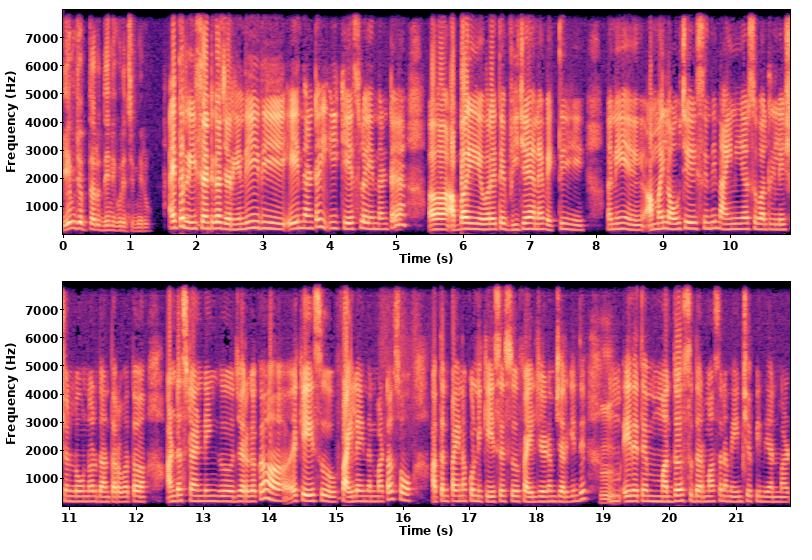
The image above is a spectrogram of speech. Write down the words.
ఏం చెప్తారు దీని గురించి మీరు? అయితే రీసెంట్గా జరిగింది. ఇది ఏంటంటే ఈ కేసులో ఏంటంటే అబ్బాయి ఎవరైతే విజయ్ అనే వ్యక్తి అని అమ్మాయి లవ్ చేసింది నైన్ ఇయర్స్ వాళ్ళ రిలేషన్లో ఉన్నారు. దాని తర్వాత అండర్స్టాండింగ్ జరగక కేసు ఫైల్ అయిందనమాట సో అతని పైన కొన్ని కేసెస్ ఫైల్ చేయడం జరిగింది. ఏదైతే మద్దర్స్ ధర్మాసనం ఏం చెప్పింది అన్నమాట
